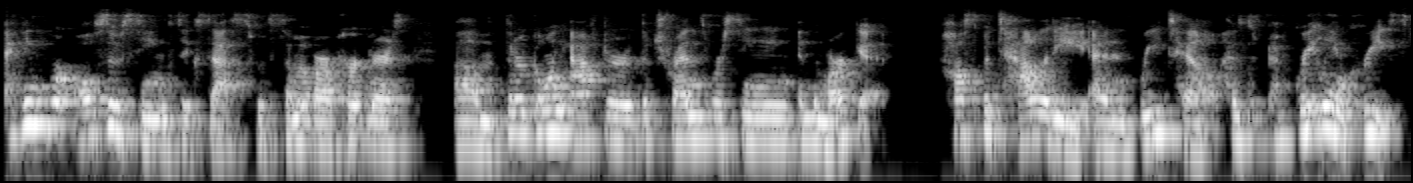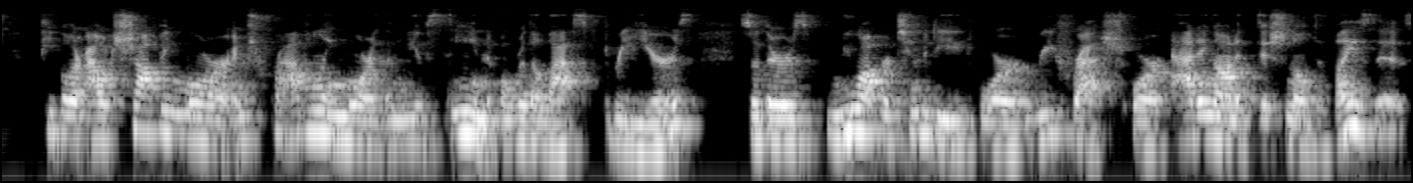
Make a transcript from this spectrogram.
I think we're also seeing success with some of our partners um, that are going after the trends we're seeing in the market. Hospitality and retail has have greatly increased people are out shopping more and traveling more than we have seen over the last three years. So there's new opportunity for refresh or adding on additional devices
